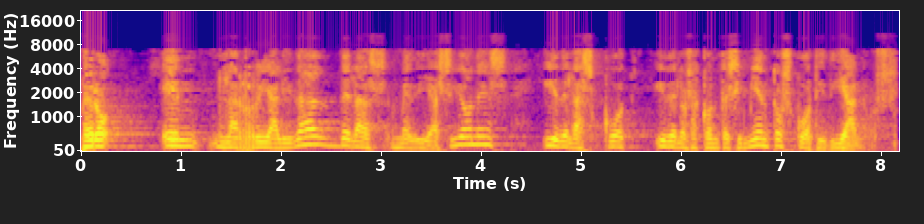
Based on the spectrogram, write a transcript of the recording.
Pero en la realidad de las mediaciones y de, de los acontecimientos cotidianos.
